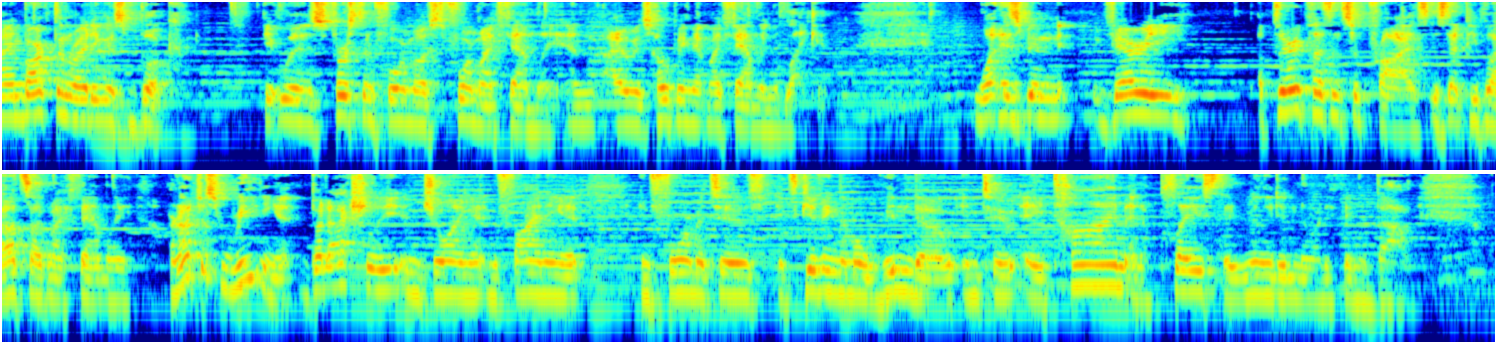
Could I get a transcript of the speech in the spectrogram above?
I embarked on writing this book, it was first and foremost for my family, and I was hoping that my family would like it. What has been very a very pleasant surprise is that people outside my family are not just reading it, but actually enjoying it and finding it informative. It's giving them a window into a time and a place they really didn't know anything about.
